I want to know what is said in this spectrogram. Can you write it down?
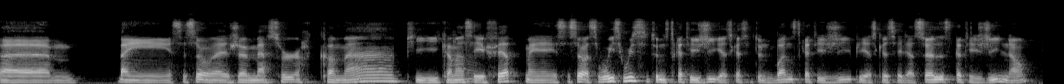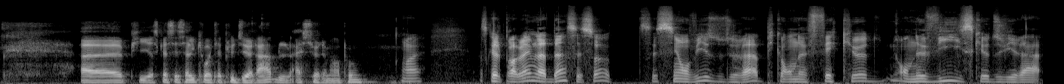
Euh, ben, c'est ça, je m'assure comment, puis comment mhm. c'est fait, mais c'est ça. Oui, oui, c'est une stratégie. Est-ce que c'est une bonne stratégie, puis est-ce que c'est la seule stratégie? Non. Euh, puis est-ce que c'est celle qui va être la plus durable? Assurément pas. Ouais. Parce que le problème là-dedans, c'est ça. si on vise du durable puis qu'on ne fait que on ne vise que du viral.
